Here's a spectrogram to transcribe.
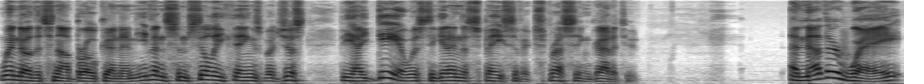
window that's not broken, and even some silly things, but just the idea was to get in the space of expressing gratitude. Another way,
